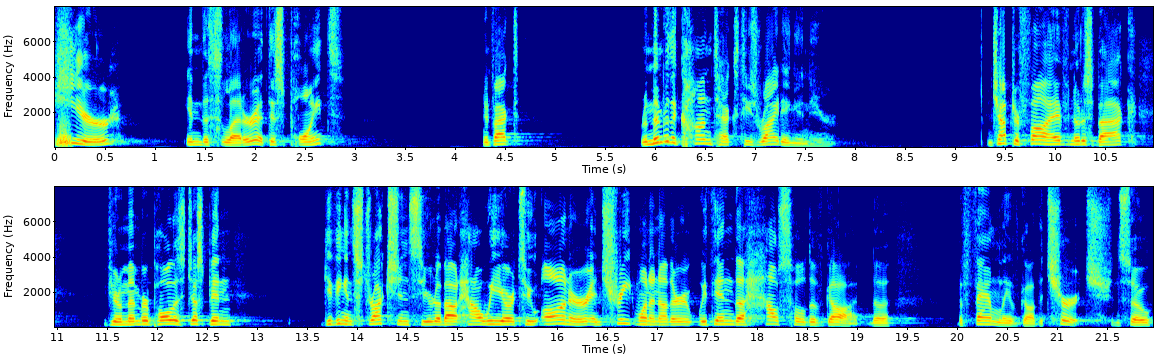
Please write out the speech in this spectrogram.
here in this letter at this point. In fact, remember the context he's writing in here. In chapter 5, notice back, if you remember, Paul has just been giving instructions here about how we are to honor and treat one another within the household of God, the, the family of God, the church. And so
